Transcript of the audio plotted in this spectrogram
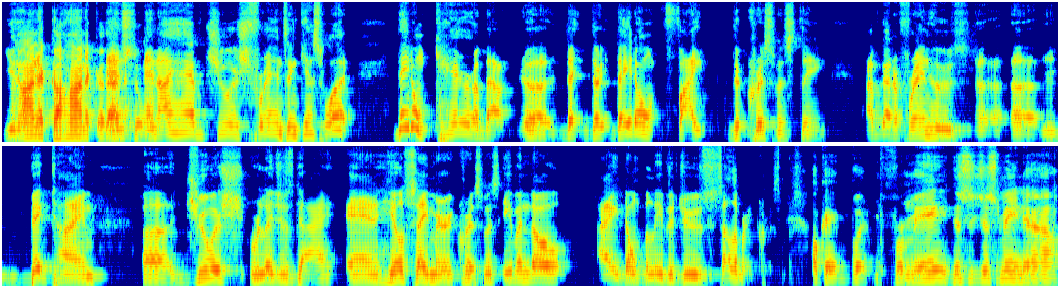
You know, and- Hanukkah, Hanukkah. That's and, the one. and I have Jewish friends, and guess what? They don't care about. Uh, they, they they don't fight the Christmas thing. I've got a friend who's a, a, big time uh, Jewish religious guy, and he'll say Merry Christmas, even though I don't believe the Jews celebrate Christmas. okay, but for me, this is just me now.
